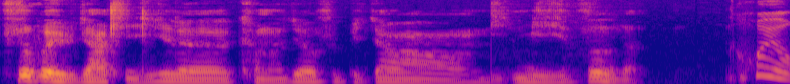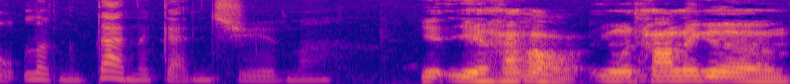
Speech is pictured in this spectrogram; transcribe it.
智慧瑜伽体系的，可能就是比较理智的，会有冷淡的感觉吗？也也还好，因为他那个。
